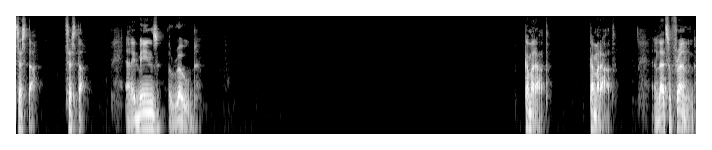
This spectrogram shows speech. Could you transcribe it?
Cesta, cesta. And it means a road. Kamarad, kamarad. And that's a friend.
